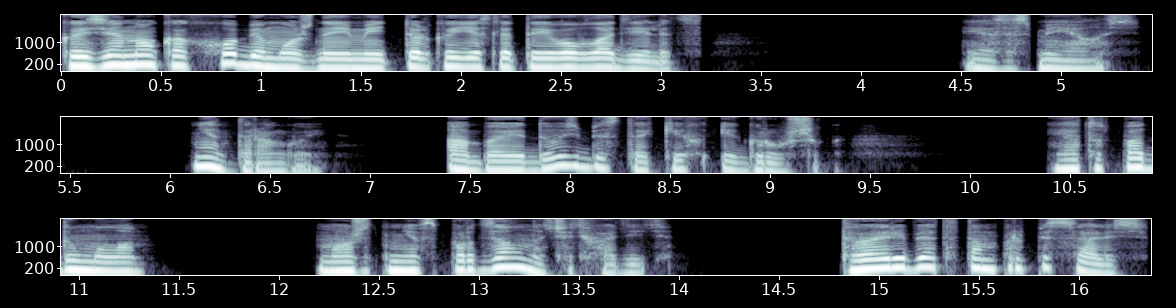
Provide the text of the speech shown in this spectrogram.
Казино как хобби можно иметь, только если ты его владелец. Я засмеялась. Нет, дорогой, Обойдусь без таких игрушек. Я тут подумала, может, мне в спортзал начать ходить? Твои ребята там прописались.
